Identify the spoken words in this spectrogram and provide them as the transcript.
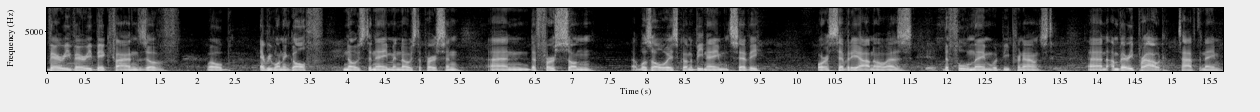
very, very big fans of, well, everyone in golf knows the name and knows the person. And the first son was always going to be named Seve, or Severiano, as yes. the full name would be pronounced. And I'm very proud to have the name.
